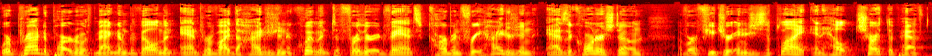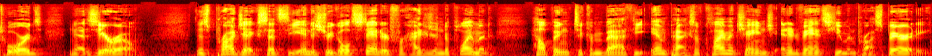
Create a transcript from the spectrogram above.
We're proud to partner with Magnum Development and provide the hydrogen equipment to further advance carbon free hydrogen as a cornerstone of our future energy supply and help chart the path towards net zero. This project sets the industry gold standard for hydrogen deployment, helping to combat the impacts of climate change and advance human prosperity.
